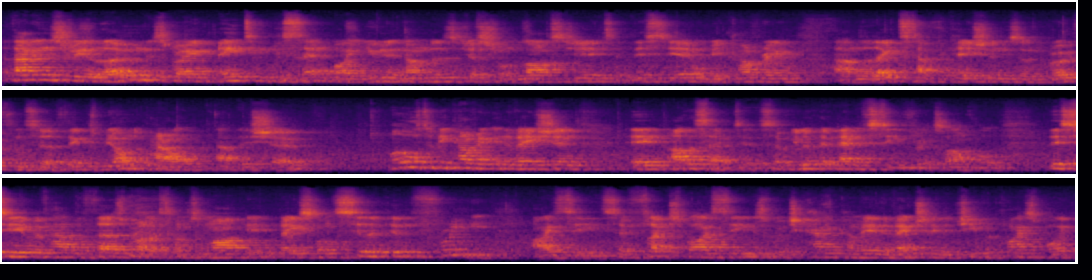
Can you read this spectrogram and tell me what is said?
That industry alone is growing 18% by unit numbers just from last year to this year. We'll be covering um, the latest applications and growth into things beyond apparel at this show. We'll also be covering innovation in other sectors. So if we look at NFC, for example, this year we've had the first products come to market based on silicon-free ICs, so flexible ICs which can come in eventually at a cheaper price point,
